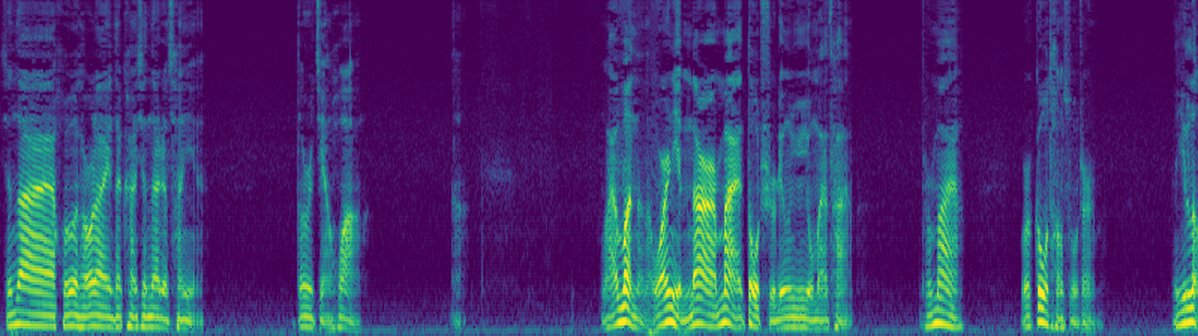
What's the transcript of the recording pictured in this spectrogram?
现在回过头来，你再看现在这餐饮，都是简化了，啊！我还问他呢，我说你们那儿卖豆豉鲮鱼油麦菜吗？他说卖啊。我说勾糖醋汁儿吗？一愣，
